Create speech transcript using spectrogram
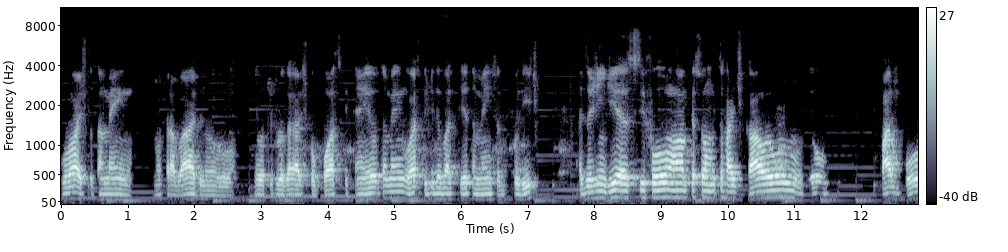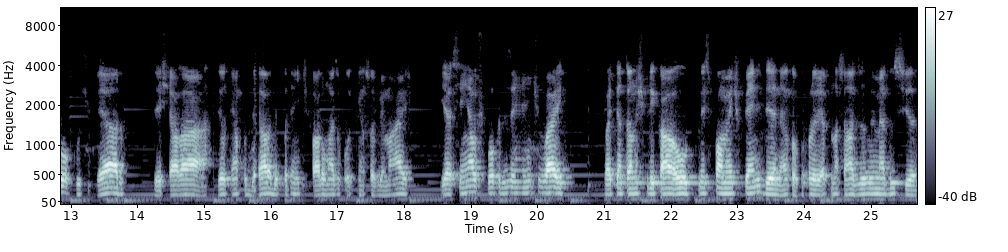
lógico, também no trabalho, no, em outros lugares que eu posso que tem, eu também gosto de debater também sobre política. Mas hoje em dia, se for uma pessoa muito radical, eu, eu paro um pouco, espero, deixar ela ter o tempo dela, depois a gente fala mais um pouquinho sobre mais. E assim, aos poucos, a gente vai, vai tentando explicar o, principalmente o PND, né, que é o Projeto Nacional de Desenvolvimento do CIR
